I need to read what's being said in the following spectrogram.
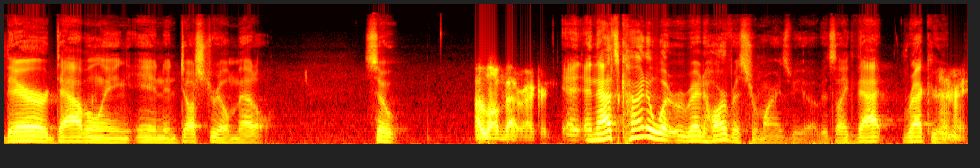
they're dabbling in industrial metal. So I love that record. and that's kind of what Red Harvest reminds me of. It's like that record, right.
